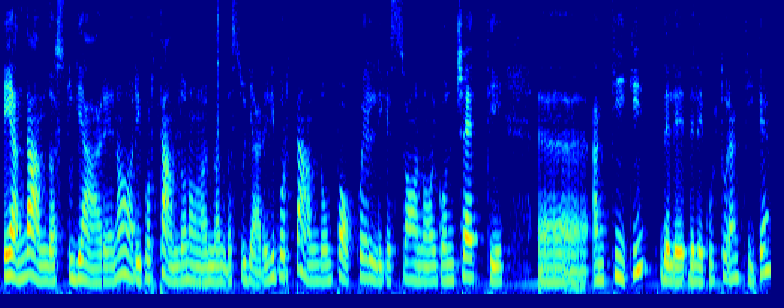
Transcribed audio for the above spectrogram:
e andando a studiare, no? riportando, non andando a studiare, riportando un po' quelli che sono i concetti eh, antichi, delle, delle, culture antiche,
